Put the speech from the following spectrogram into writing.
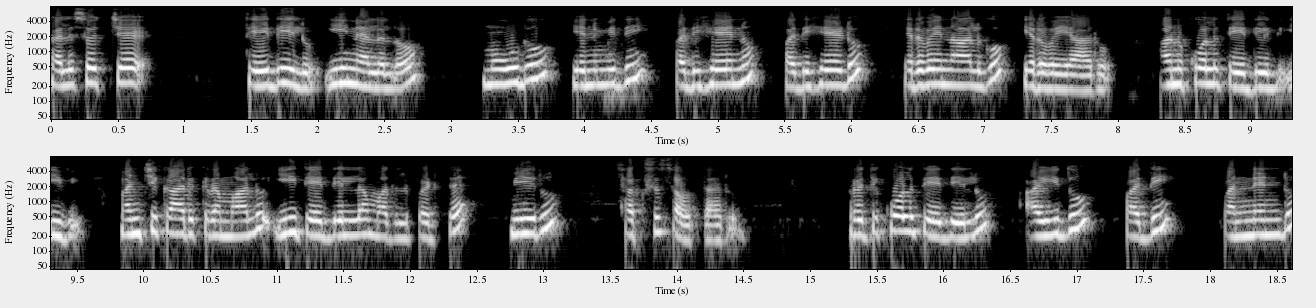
కలిసొచ్చే తేదీలు ఈ నెలలో మూడు ఎనిమిది పదిహేను పదిహేడు ఇరవై నాలుగు ఇరవై ఆరు. అనుకూల తేదీలు ఇవి. మంచి కార్యక్రమాలు ఈ తేదీల్లో మొదలు పెడితే మీరు సక్సెస్ అవుతారు. ప్రతికూల తేదీలు ఐదు పది పన్నెండు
